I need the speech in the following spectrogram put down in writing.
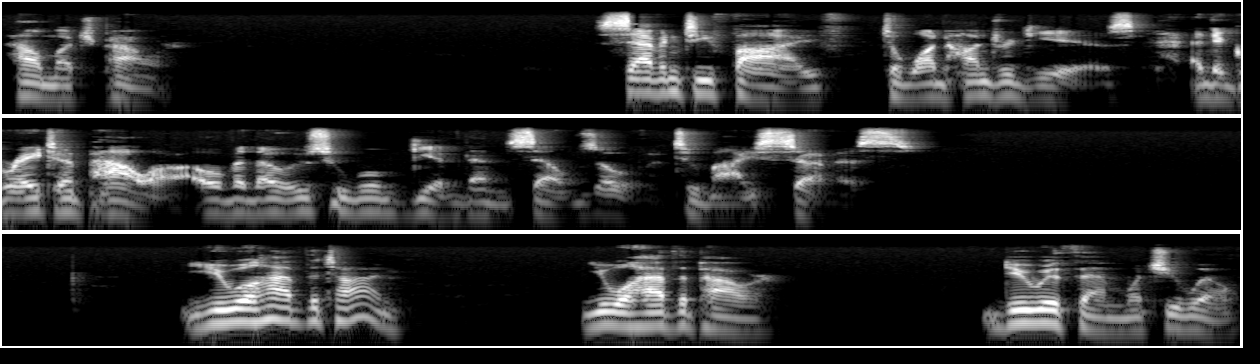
How much power? 75 to 100 years, and a greater power over those who will give themselves over to my service. You will have the time. You will have the power. Do with them what you will.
